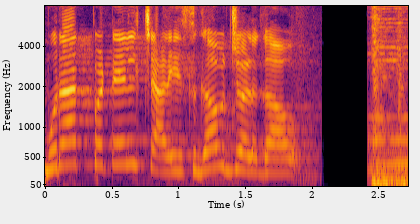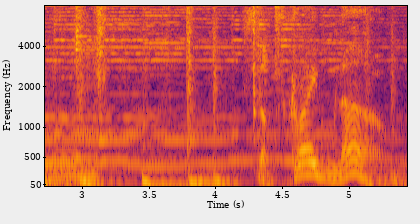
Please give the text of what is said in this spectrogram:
Murad Patel Chalisgaon Jalgaon. Subscribe now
